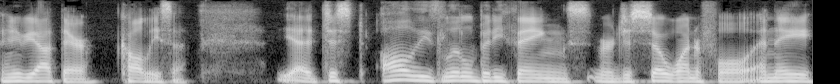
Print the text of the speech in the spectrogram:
any of you out there, call Lisa. Yeah, just all these little bitty things were just so wonderful, and they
